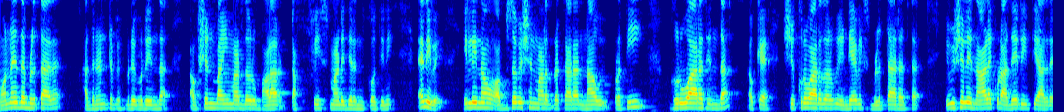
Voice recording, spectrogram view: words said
ಮೊನ್ನೆಯಿಂದ ಬೀಳ್ತಾ ಇದೆ. ಹದಿನೆಂಟು ಫೆಬ್ರವರಿಯಿಂದ ಆಪ್ಷನ್ ಬಾಯಿಂಗ್ ಮಾಡಿದವರು ಬಹಳ ಟಫ್ ಫೇಸ್ ಮಾಡಿದ್ದೀರ ಅನ್ಕೋತೀನಿ. ಎನಿವೆ ಇಲ್ಲಿ ನಾವು ಅಬ್ಸರ್ವೇಷನ್ ಮಾಡೋದ ಪ್ರಕಾರ ನಾವು ಪ್ರತಿ ಗುರುವಾರದಿಂದ ಓಕೆ ಶುಕ್ರವಾರದವರೆಗೂ ಇಂಡಿಯಾ ವಿಕ್ಸ್ ಬೀಳ್ತಾ ಇರುತ್ತೆ. ಯೂಶಲಿ ನಾಳೆ ಕೂಡ ಅದೇ ರೀತಿ ಆದರೆ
